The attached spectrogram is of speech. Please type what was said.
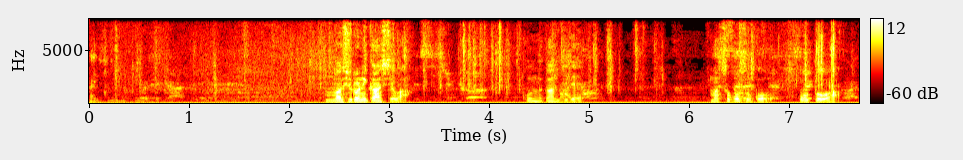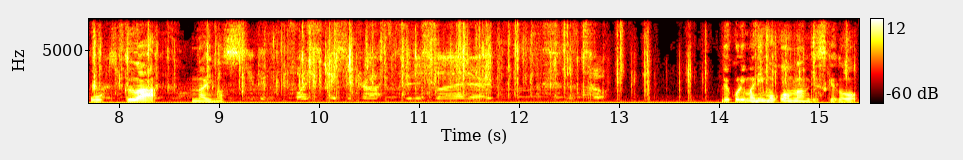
はい。まあ、後ろに関しては、こんな感じで、まあ、そこそこ音は大きくはなります。で、これ今リモコンなんですけど、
